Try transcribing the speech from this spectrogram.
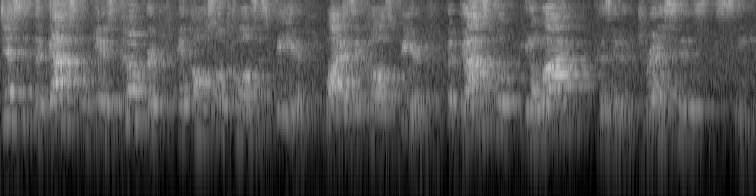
just as the gospel gives comfort, it also causes fear. Why does it cause fear? The gospel, you know why? Because it addresses sin.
